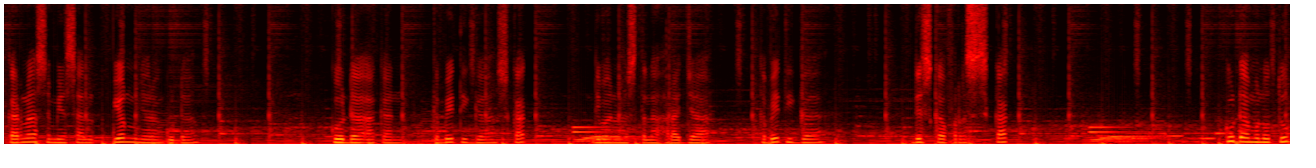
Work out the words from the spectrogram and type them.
Karena semisal pion menyerang kuda, kuda akan ke B3 skak di mana setelah raja ke B3 discover skak kuda menutup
